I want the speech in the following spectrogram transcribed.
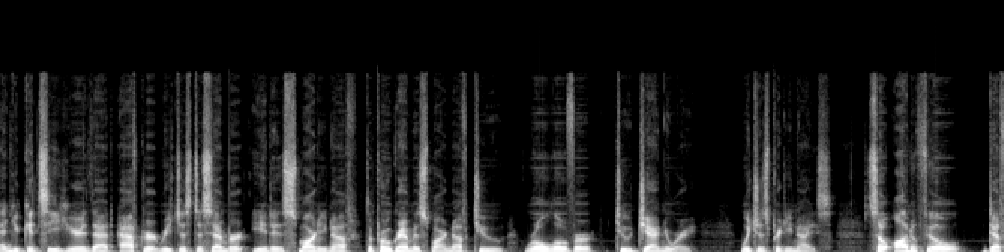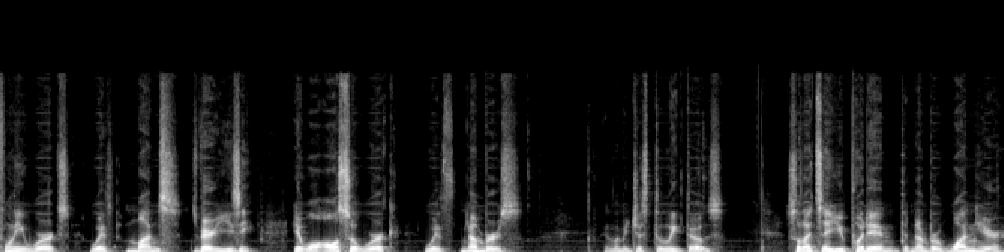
And you can see here that after it reaches December, it is smart enough, the program is smart enough to roll over to January, which is pretty nice. So autofill definitely works with months. It's very easy. It will also work with numbers. And let me just delete those. So let's say you put in the number 1 here.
